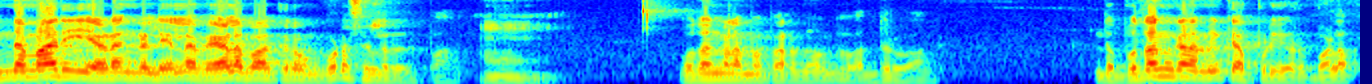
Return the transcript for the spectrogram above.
இந்த மாதிரி இடங்கள் எல்லாம் வேலை பார்க்குறவங்க கூட சிலர் இருப்பாங்க. புதன்கிழமை பிறந்தவங்க வந்துடுவாங்க இந்த புதன்கிழமைக்கு அப்படி ஒரு பலம்.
